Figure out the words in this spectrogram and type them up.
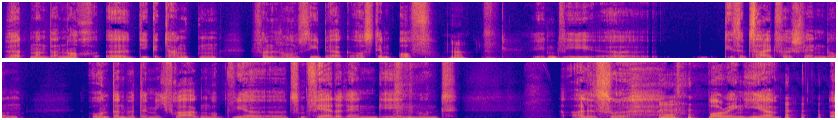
hört man dann noch äh, die Gedanken von Jean Sieberg aus dem Off. Ja. Irgendwie äh, diese Zeitverschwendung. Und dann wird er mich fragen, ob wir äh, zum Pferderennen gehen und alles so ja. boring hier.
